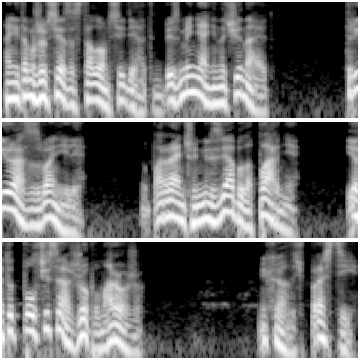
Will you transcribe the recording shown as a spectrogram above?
Они там уже все за столом сидят. Без меня не начинают. Три раза звонили. Ну, пораньше нельзя было, парни. Я тут полчаса жопу морожу. Михалыч, прости.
